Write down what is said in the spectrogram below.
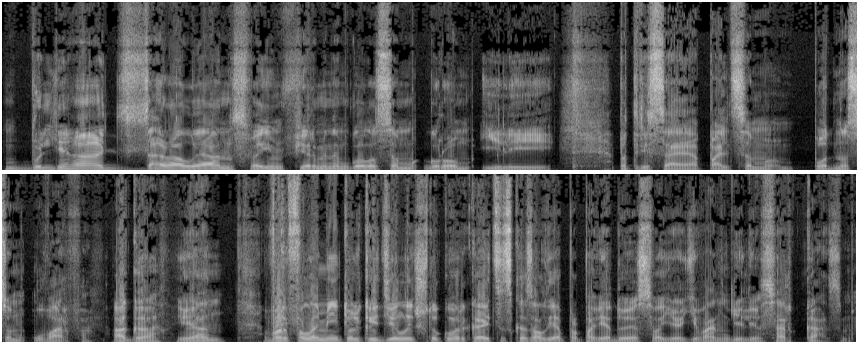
«Блядь!» — заорал Иоанн своим фирменным голосом гром Илии, потрясая пальцем под носом у Варфа. «Ага, Иоанн. Варфоломей только и делает, что кувыркается», — сказал я, проповедуя свое Евангелие сарказма.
